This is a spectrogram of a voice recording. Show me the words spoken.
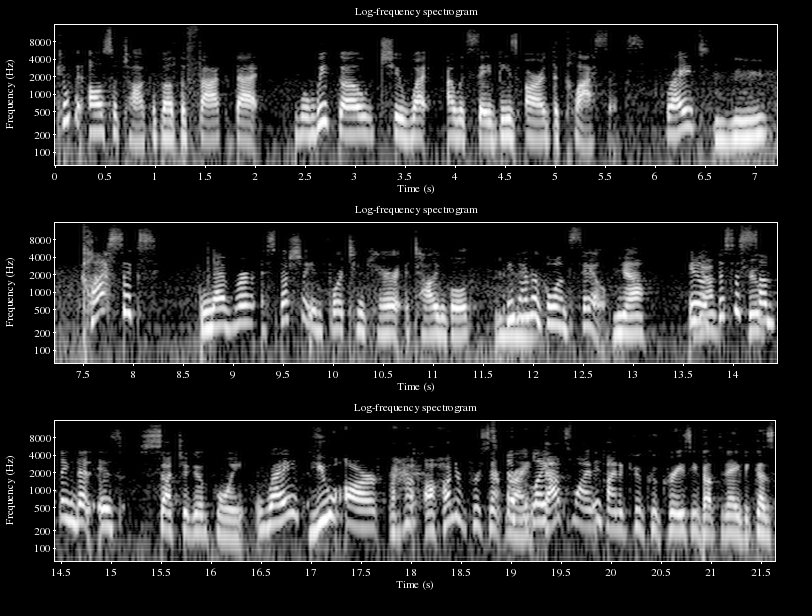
can we also talk about the fact that when we go to what I would say these are the classics, right? Mm-hmm. Classics never, especially in 14 karat Italian gold, they never go on sale. Yeah. You know, Mm-hmm. Yeah, this is true. something that is Such a good point. right. You are hundred percent right. Like, That's why I'm kind of cuckoo crazy about today because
